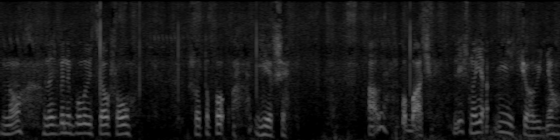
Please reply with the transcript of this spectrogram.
Ну, лиш би не було від цього шоу що то погірше. Але побачимо. Лічно я нічого від нього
